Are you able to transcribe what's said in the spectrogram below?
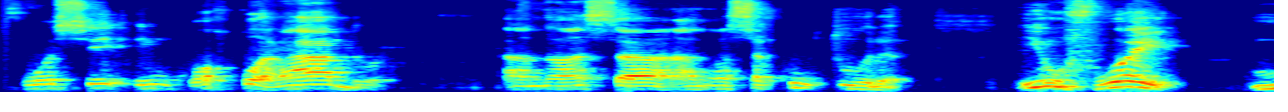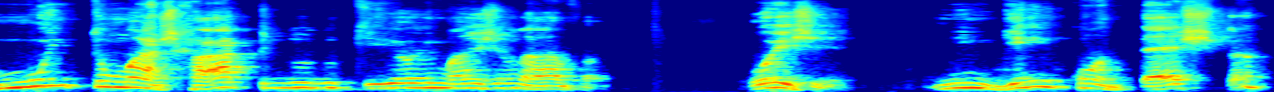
fosse incorporado a nossa, a nossa cultura. E o foi muito mais rápido do que eu imaginava. Hoje, ninguém contesta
